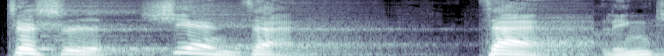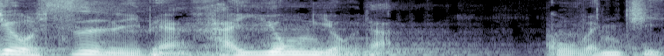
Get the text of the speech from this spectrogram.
这是现在在灵鹫寺里边还拥有的古文记。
